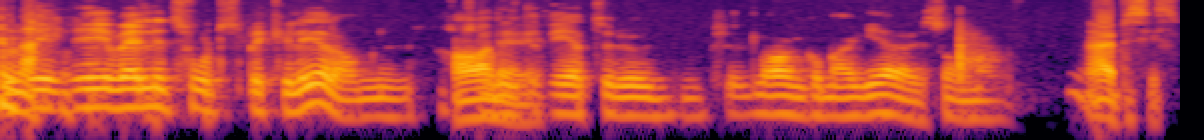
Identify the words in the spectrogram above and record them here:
det, det, är väldigt svårt att spekulera om nu. Ja, det inte vet hur lagen kommer att agera i sommar. Nej, precis.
